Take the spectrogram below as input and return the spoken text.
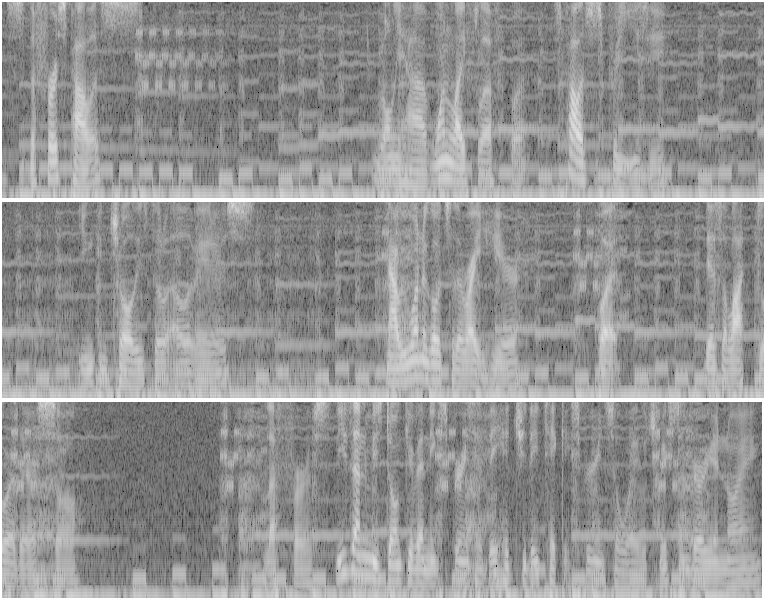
This is the first palace. We only have one life left, but this palace is pretty easy. You can control these little elevators. Now we want to go to the right here, but there's a locked door there, so left first. These enemies don't give any experience. If they hit you, they take experience away, which makes them very annoying.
